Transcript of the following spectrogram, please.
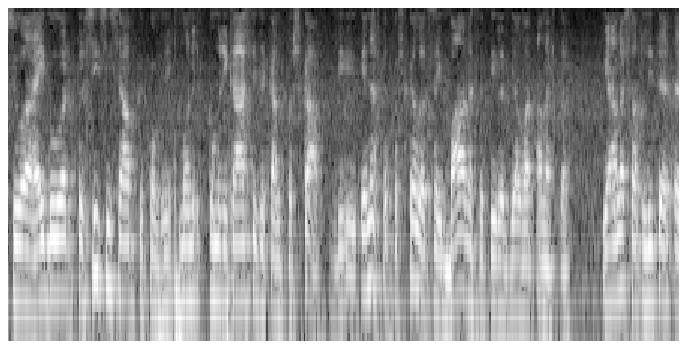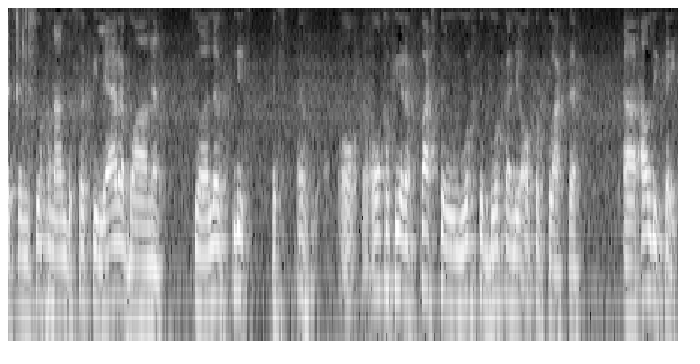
So hy behoort presies dieselfde kommunikasie te kan verskaf. Die enigste verskil is sy baan is natuurlik heel wat anderster. Die ander satelliete is in sogenaamde sirkulêre bane. So hulle vlieg is uh, ongeveer 'n vaste hoogte bo kan die oppervlakte uh, al die tyd.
